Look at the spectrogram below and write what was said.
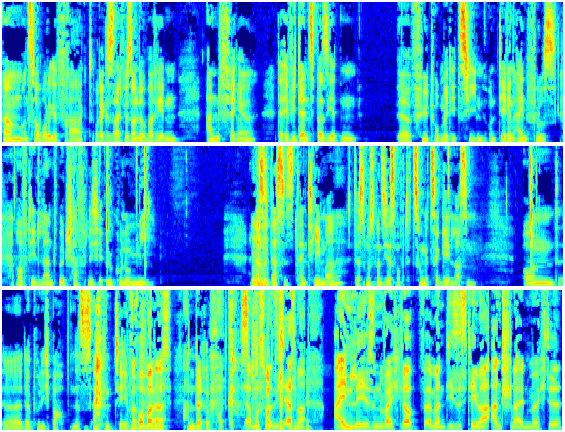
Ähm, und zwar wurde gefragt oder gesagt, wir sollen darüber reden, Anfänge der evidenzbasierten äh, Phytomedizin und deren Einfluss auf die landwirtschaftliche Ökonomie. Also das ist ein Thema, das muss man sich erstmal auf der Zunge zergehen lassen. Und äh, da würde ich behaupten, das ist ein Thema Bevor man für das- andere Podcast. Da muss man sich erstmal einlesen, weil ich glaube, wenn man dieses Thema anschneiden möchte,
